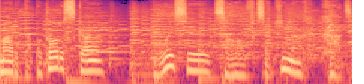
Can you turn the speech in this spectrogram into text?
Marta Pokorska, Łysy, co w cekinach chadza.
